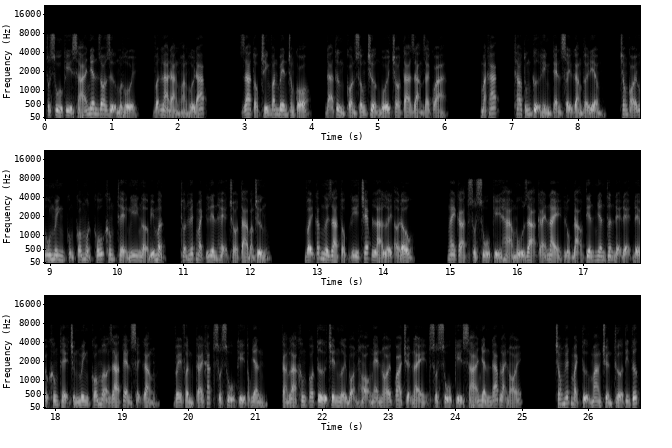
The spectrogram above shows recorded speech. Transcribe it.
Tuột xù kỳ xá nhân do dự một hồi, vẫn là đàng hoàng hồi đáp. Gia tộc chính văn bên trong có, đã từng còn sống trưởng bối cho ta giảng giải qua. Mặt khác, thao túng cự hình tẹn sợi gẳng thời điểm, trong cõi u minh cũng có một cỗ không thể nghi ngờ bí mật, thuận huyết mạch liên hệ cho ta bằng chứng. Vậy các ngươi gia tộc ghi chép là lấy ở đâu? Ngay cả xuất xù ký hạ mụ giả cái này lục đạo tiên nhân thân đệ đệ đều không thể chứng minh có mở ra tẹn sợi gẳng. Về phần cái khác xuất xù kỳ tộc nhân, càng là không có từ trên người bọn họ nghe nói qua chuyện này xuất xù kỳ xá nhân đáp lại nói. Trong huyết mạch tự mang truyền thừa tin tức,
